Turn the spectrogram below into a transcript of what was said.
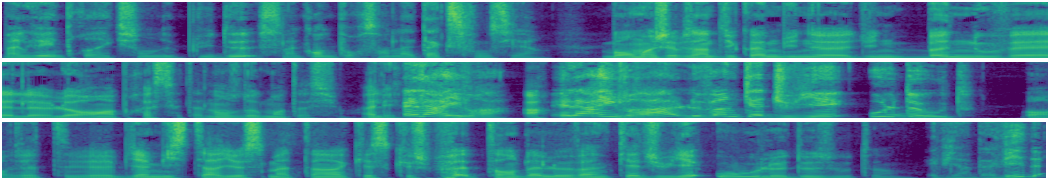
malgré une protection de plus de 50% de la taxe foncière. Bon, moi j'ai besoin du, quand même d'une, d'une bonne nouvelle, Laurent, après cette annonce d'augmentation. Allez. Elle arrivera. Ah. Elle arrivera le 24 juillet ou le 2 août. Bon, vous êtes bien mystérieux ce matin. Qu'est-ce que je peux attendre là, le 24 juillet ou le 2 août Eh bien, David,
